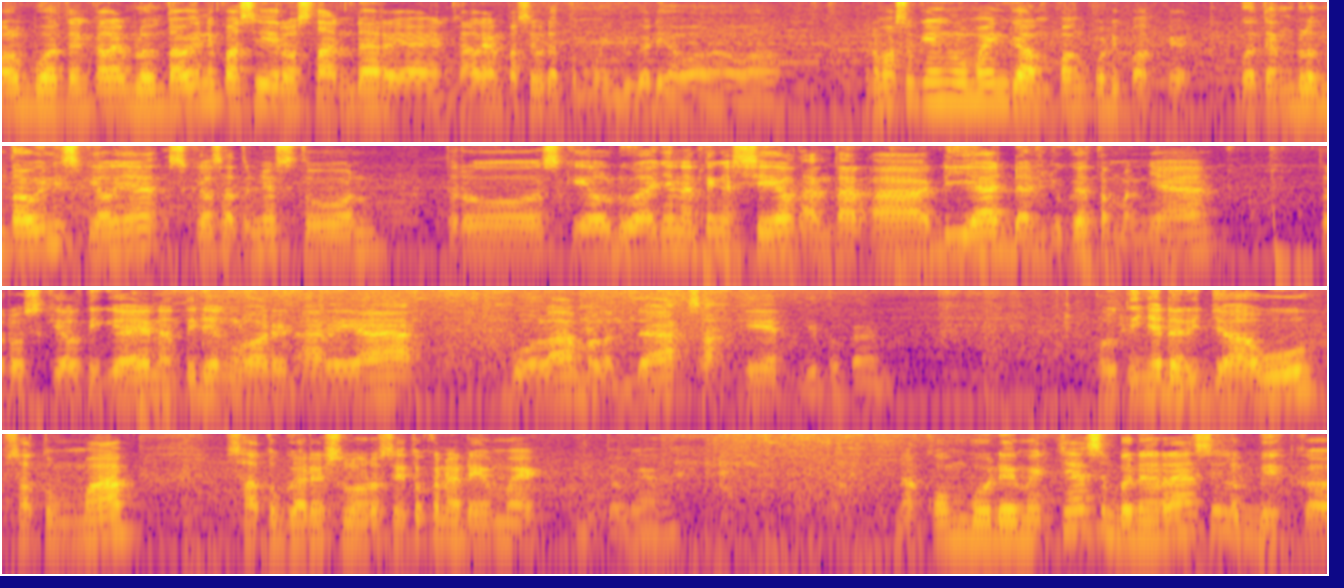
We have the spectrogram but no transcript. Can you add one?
Kalau buat yang kalian belum tahu ini pasti hero standar ya. Yang kalian pasti udah temuin juga di awal-awal Termasuk yang lumayan gampang kok dipakai. Buat yang belum tahu ini skillnya, skill satunya stun, terus skill 2 nya nanti nge-shield antar uh, dia dan juga temennya. Terus skill 3 nya nanti dia ngeluarin area bola meledak sakit gitu kan. Ultinya dari jauh, satu map, satu garis lurus itu kena damage gitu kan. Nah, combo damage-nya sebenarnya sih lebih ke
